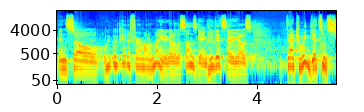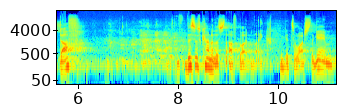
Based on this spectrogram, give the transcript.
and so we, we paid a fair amount of money to go to the Suns game. He gets there, he goes, "Dad, can we get some stuff?" this is kind of the stuff, bud. Like, we get to watch the game.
